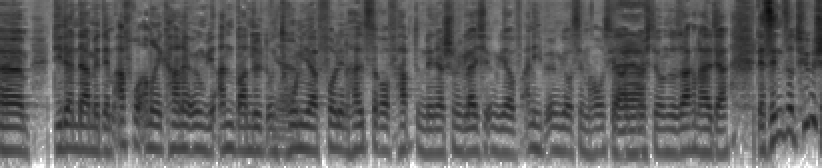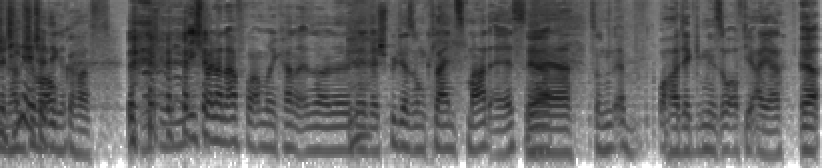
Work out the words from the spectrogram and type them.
ähm, die dann da mit dem Afroamerikaner irgendwie anbandelt und Ja. Toni ja voll den Hals darauf habt und den ja schon gleich irgendwie auf Anhieb irgendwie aus dem Haus jagen ja. möchte und so Sachen halt, ja. Das sind so typische Teenager-Dinge. gehasst. nicht, nicht, weil er ein Afroamerikaner ist, also der, der spielt ja so einen kleinen Smartass. Ja, ja. So ein, äh, oh, der ging mir so auf die Eier. Ja.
